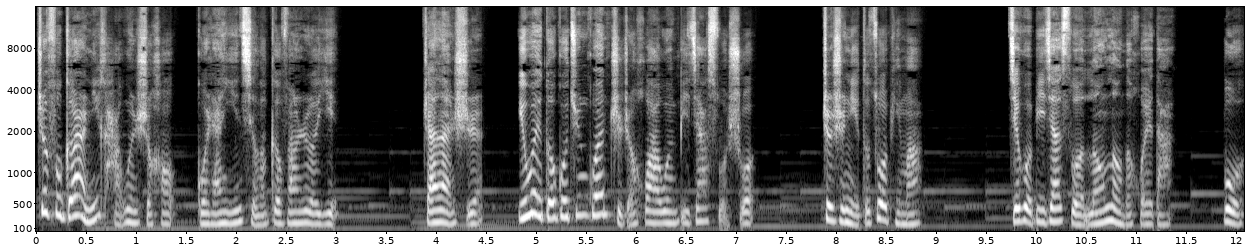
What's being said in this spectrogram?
这幅《格尔尼卡》问世后，果然引起了各方热议。展览时，一位德国军官指着画问毕加索说：“这是你的作品吗？”结果毕加索冷冷地回答：“不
